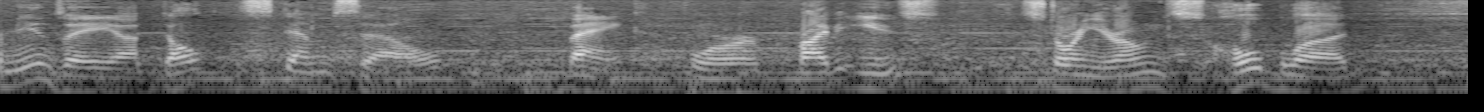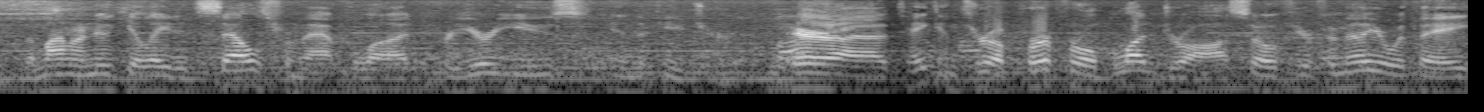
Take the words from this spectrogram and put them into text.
Immune's a uh, adult stem cell bank for private use, storing your own whole blood, the mononucleated cells from that blood for your use in the future. They're uh, taken through a peripheral blood draw, so if you're familiar with a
